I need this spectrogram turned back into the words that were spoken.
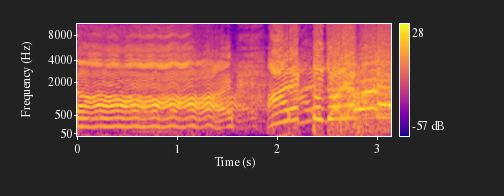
যায়। আর একটু জোরে বলে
